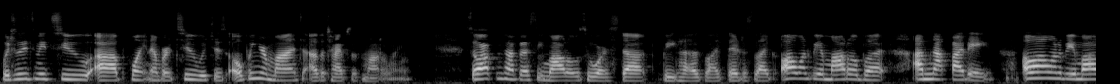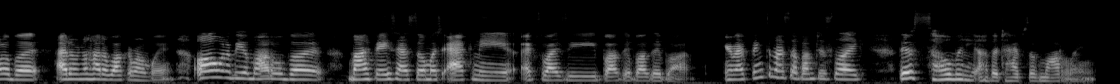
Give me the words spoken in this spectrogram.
Which leads me to uh, point number two, which is open your mind to other types of modeling. So oftentimes I see models who are stuck because like they're just like, oh, I want to be a model, but I'm not 5'8". Oh, I want to be a model, but I don't know how to walk a runway. Oh, I want to be a model, but my face has so much acne, X, Y, Z, blah, blah, blah, blah, blah. And I think to myself, I'm just like, there's so many other types of modeling.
